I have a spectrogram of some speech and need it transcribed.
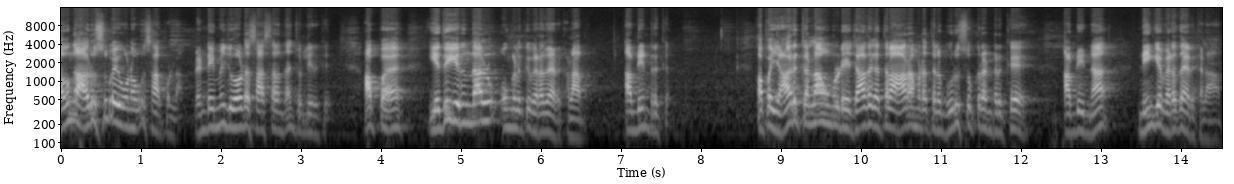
அவங்க அறுசுவை உணவு சாப்பிட்லாம். ரெண்டையுமே ஜோட சாஸ்திரம் தான் சொல்லியிருக்கு. அப்போ எது இருந்தாலும் உங்களுக்கு விரதம் இருக்கலாம் அப்படின்னு இருக்கு அப்போ யாருக்கெல்லாம் உங்களுடைய ஜாதகத்தில் ஆறாம் இடத்துல குரு சுக்கரன் இருக்குது அப்படின்னா நீங்கள் விரதம் இருக்கலாம்.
